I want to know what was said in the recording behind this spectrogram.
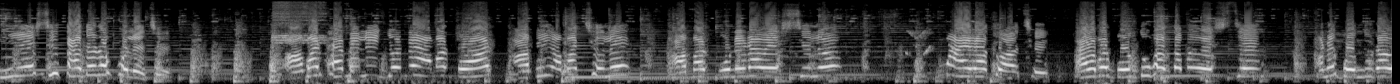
নিয়ে এসেছি তাদেরও ফলেছে। আমার ফ্যামিলির জন্য আমার বর, আমি, আমার ছেলে, আমার বোনেরাও এসেছিল। মায়েরা তো আছে। আর আমার বন্ধু বান্ধবও এসছে। অনেক বন্ধুরাও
